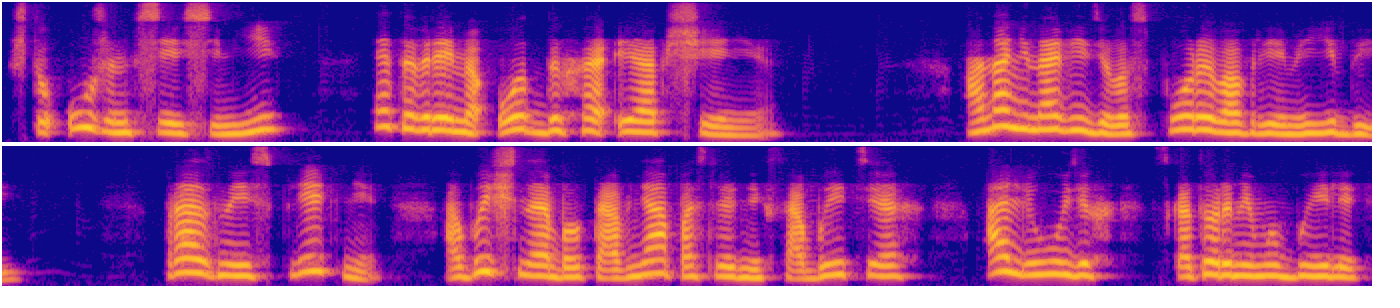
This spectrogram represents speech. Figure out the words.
что ужин всей семьи – это время отдыха и общения. Она ненавидела споры во время еды. Праздные сплетни, обычная болтовня о последних событиях, о людях, с которыми мы были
